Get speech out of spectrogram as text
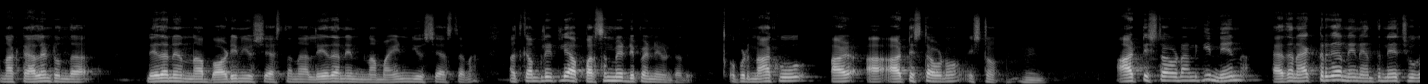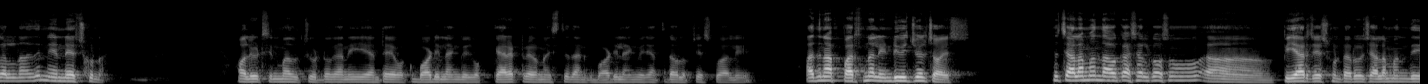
నాకు టాలెంట్ ఉందా? లేదా నేను నా బాడీని యూస్ చేస్తానా? లేదా నేను నా మైండ్ని యూస్ చేస్తానా? అది కంప్లీట్లీ ఆ పర్సన్ మీద డిపెండ్ అయి ఉంటుంది. ఇప్పుడు నాకు ఆర్టిస్ట్ అవ్వడం ఇష్టం. ఆర్టిస్ట్ అవ్వడానికి నేను యాజ్ అన్ యాక్టర్గా నేను ఎంత నేర్చుకోగలను అనేది నేను నేర్చుకున్నా. హాలీవుడ్ సినిమాలు చూడడం కానీ అంటే ఒక బాడీ లాంగ్వేజ్ ఒక క్యారెక్టర్ ఏమైనా ఇస్తే దానికి బాడీ లాంగ్వేజ్ ఎంత డెవలప్ చేసుకోవాలి? అది నా పర్సనల్ ఇండివిజువల్ చాయిస్. సో చాలామంది అవకాశాల కోసం పిఆర్ చేసుకుంటారు. చాలామంది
